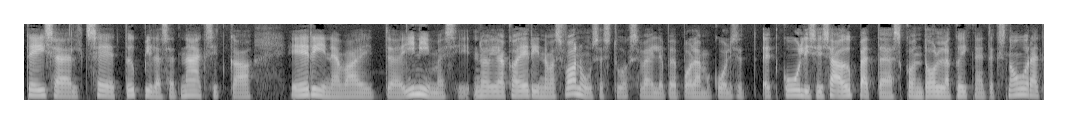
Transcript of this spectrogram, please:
teisalt see, et õpilased näeksid ka erinevaid äh, inimesi, no ja ka erinevas vanuses tuuakse välja, peab olema koolis, et, et koolis ei saa õpetajaskond olla kõik näiteks noored,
